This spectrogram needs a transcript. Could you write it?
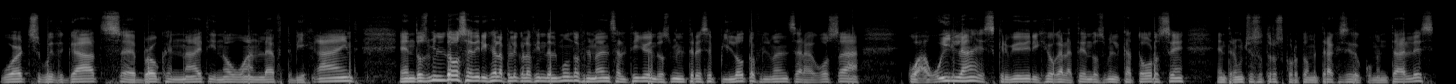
Words with Guts, eh, Broken Night y No One Left Behind. En 2012 dirigió la película Fin del Mundo, filmada en Saltillo. En 2013, piloto, filmada en Zaragoza, Coahuila. Escribió y dirigió Galatea en 2014, entre muchos otros cortometrajes y documentales.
